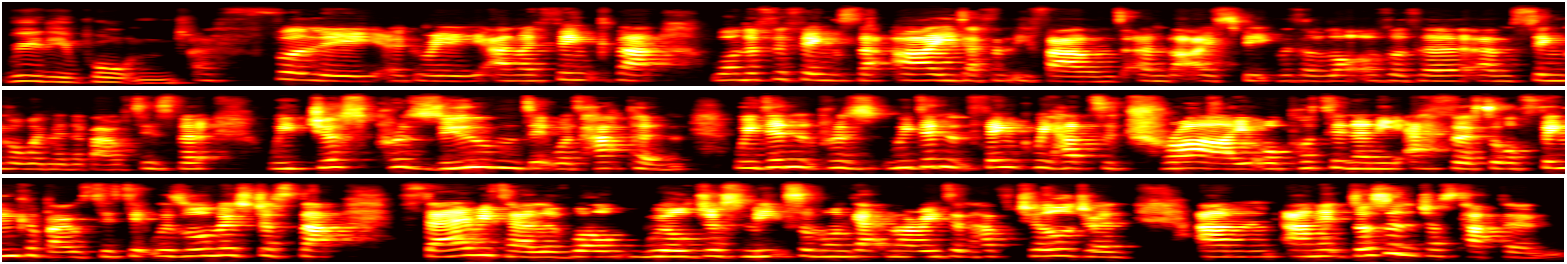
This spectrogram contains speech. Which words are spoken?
really important I fully agree. And I think that one of the things that I definitely found and that I speak with a lot of other um, single women about is that we just presumed it would happen. We didn't pres- we didn't think we had to try or put in any effort or think about it. It was almost just that fairy tale of well, we'll just meet someone, get married, and have children. Um, and it doesn't just happen.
